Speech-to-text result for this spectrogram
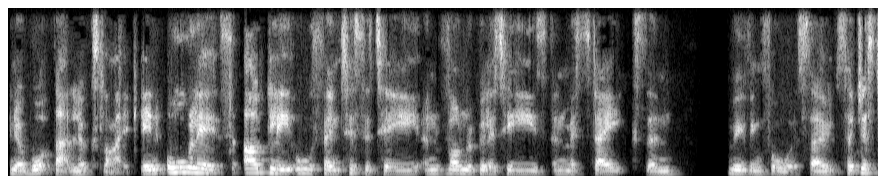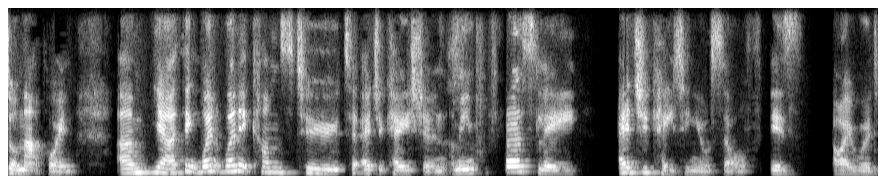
you know what that looks like in all its ugly authenticity and vulnerabilities and mistakes and moving forward so so just on that point um yeah i think when when it comes to to education i mean firstly educating yourself is, I would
